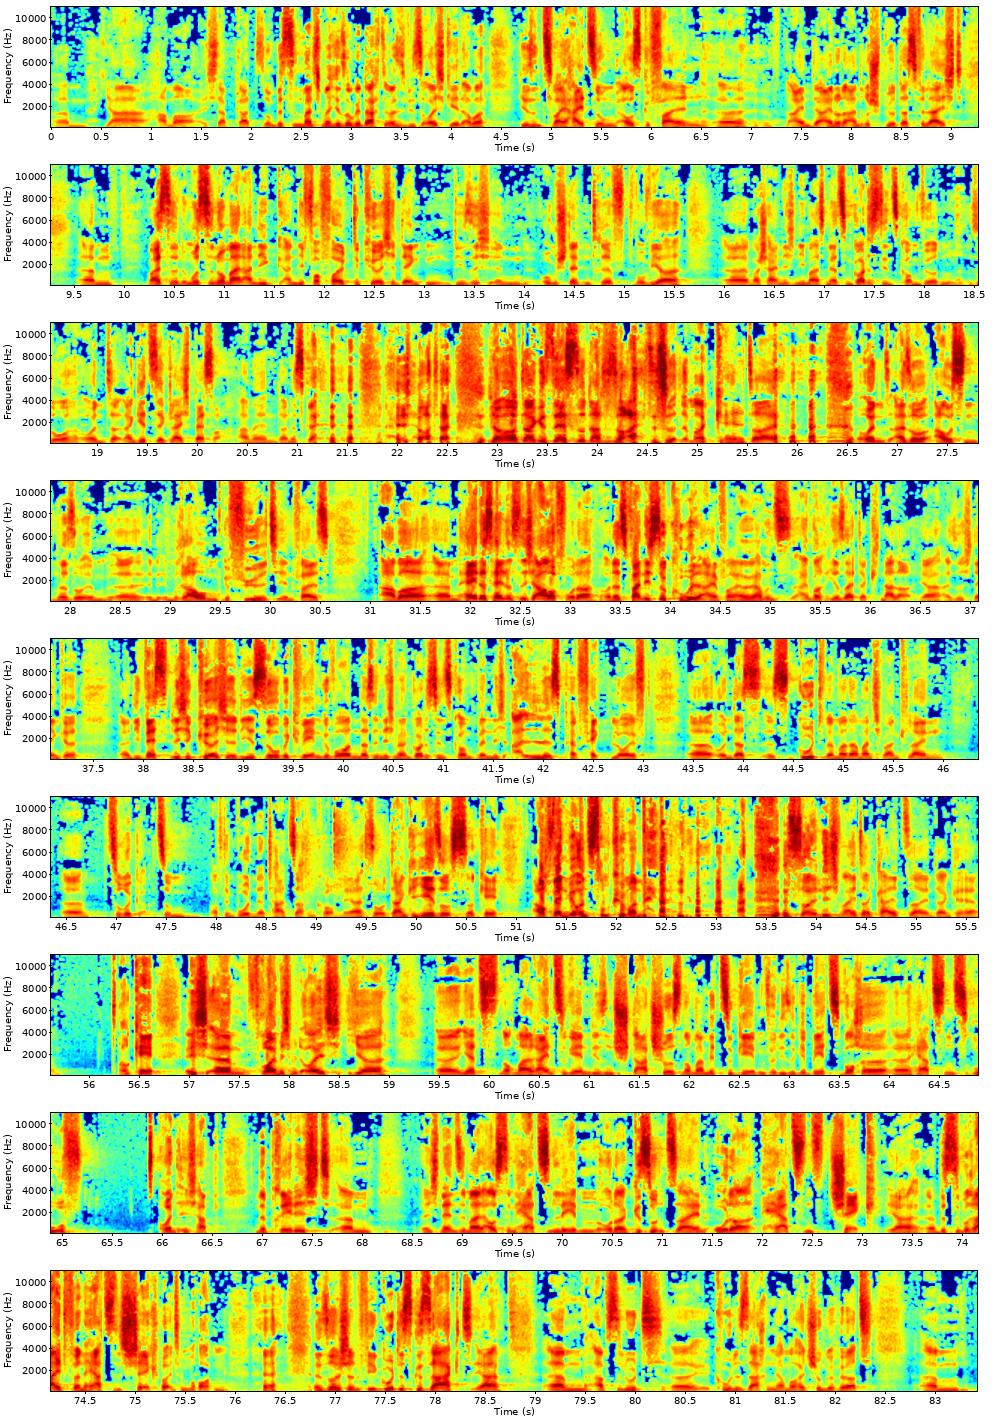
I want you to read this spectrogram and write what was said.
Ähm, ja, Hammer. Ich habe gerade so ein bisschen manchmal hier so gedacht, ich weiß nicht, wie es euch geht, aber hier sind zwei Heizungen ausgefallen. Äh, ein, der ein oder andere spürt das vielleicht. Ähm, weißt du, du musst nur mal an die, an die verfolgte Kirche denken, die sich in Umständen trifft, wo wir äh, wahrscheinlich niemals mehr zum Gottesdienst kommen würden. So und äh, dann geht's dir gleich besser. Amen. Dann ist ich habe auch, hab auch, da gesessen und dachte so, es wird immer kälter. und also außen, ne, so im, äh, in, im Raum gefühlt jedenfalls. Aber ähm, hey, das hält uns nicht auf, oder? Und das fand ich so cool einfach. Wir haben uns einfach, ihr seid der Knaller, ja. Also ich denke, äh, die westliche Kirche, die ist so bequem geworden, dass sie nicht mehr in Gottesdienst kommt, wenn nicht alles perfekt läuft. Äh, und das ist gut, wenn wir da manchmal einen kleinen äh, zurück zum auf den Boden der Tatsachen kommen. Ja, so danke Jesus. Okay, auch wenn wir uns drum kümmern werden, es soll nicht weiter kalt sein. Danke Herr. Okay, ich ähm, freue mich mit euch hier äh, jetzt nochmal reinzugehen, diesen Startschuss nochmal mitzugeben für diese Gebetswoche äh, Herzensruf. Und ich habe eine Predigt, ähm, ich nenne sie mal aus dem Herzen leben oder gesund sein oder Herzenscheck. Ja, äh, bist du bereit für einen Herzenscheck heute Morgen? so schon viel Gutes gesagt. Ja, ähm, absolut äh, coole Sachen haben wir heute schon gehört. Ähm,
